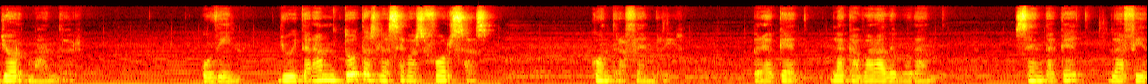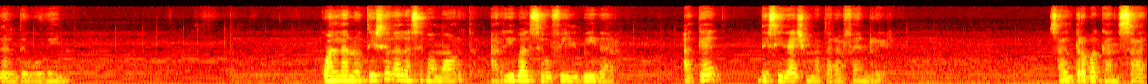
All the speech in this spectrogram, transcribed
Jormungandr. Odin lluitarà amb totes les seves forces contra Fenrir, per aquest l'acabarà devorant, sent aquest la fi del déu Odin. Quan la notícia de la seva mort arriba al seu fill Vidar, aquest decideix matar a Fenrir. Se'l troba cansat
